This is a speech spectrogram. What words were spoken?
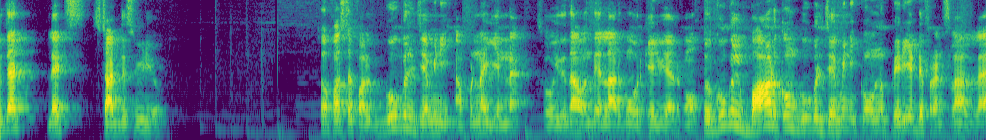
With that let's start this video so first of all Google Gemini அப்படின்னா என்ன? ஸோ இதுதான் வந்து எல்லாருக்கும் ஒரு கேள்வியாக இருக்கும். ஸோ கூகுள் பார்டுக்கும் கூகுள் ஜெமினிக்கும் ஒன்றும் பெரிய டிஃப்ரென்ஸ்லாம் இல்லை.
